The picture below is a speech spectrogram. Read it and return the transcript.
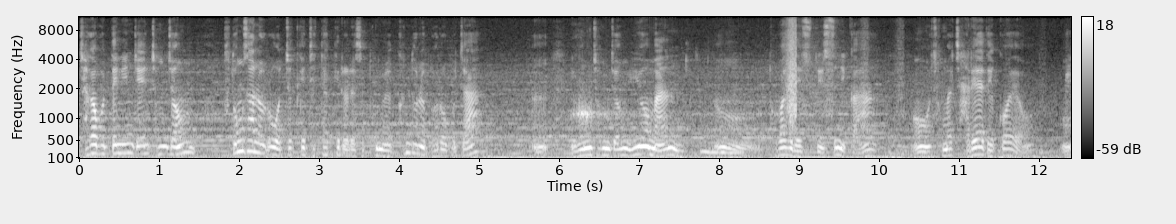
제가 볼 때는 이제 점점 부동산으로 어떻게 재테크를 해서 돈을 큰 돈을 벌어보자. 어, 이건 점점 위험한 어, 도박이 될 수도 있으니까 어, 정말 잘해야 될 거예요. 어,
